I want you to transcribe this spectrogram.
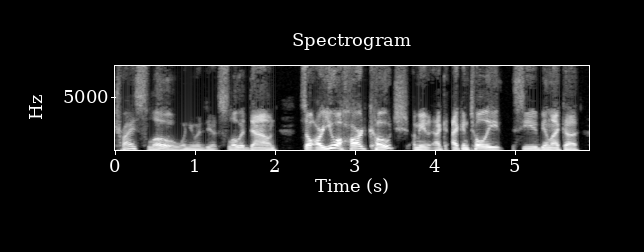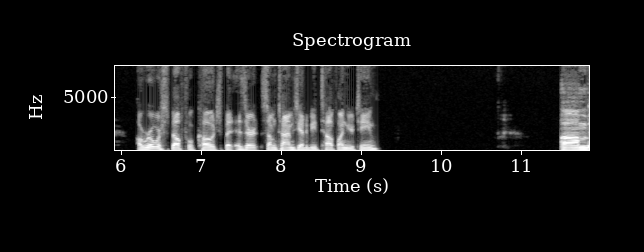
try slow when you do it, slow it down. So are you a hard coach? I mean, I, I can totally see you being like a a real respectful coach, but is there sometimes you got to be tough on your team? Um,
